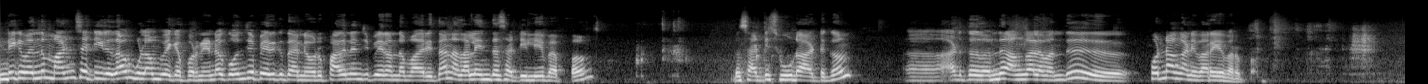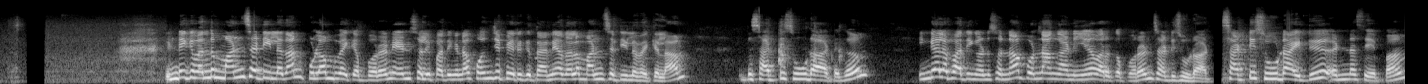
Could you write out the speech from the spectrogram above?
இன்றைக்கி வந்து மண் சட்டியில் தான் குழம்பு வைக்க போகிறேன் ஏன்னா கொஞ்சம் பேருக்கு தானே ஒரு பதினஞ்சு பேர் அந்த மாதிரி தான். அதால் இந்த சட்டிலேயே வைப்போம். இந்த சட்டி சூடாட்டுக்கும். அடுத்தது வந்து அங்கால வந்து பொன்னாங்கானி வரைய வரப்போம் இன்றைக்கு வந்து மண் சட்டியில் தான் குழம்பு வைக்க போகிறேன் ஏன்னு சொல்லி பார்த்தீங்கன்னா கொஞ்சம் பேருக்கு தானே அதால் மண் சட்டியில் வைக்கலாம். இப்போ சட்டி சூடாட்டுக்கும். இங்கால பார்த்தீங்கன்னு சொன்னால் பொன்னாங்கானியை வறுக்க போகிறேன் சட்டி சூடாட்டு சட்டி சூடாயிட்டு எண்ணெய் சேர்ப்பேன்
